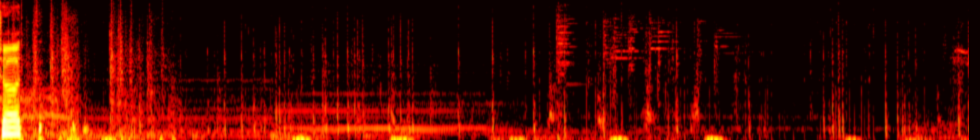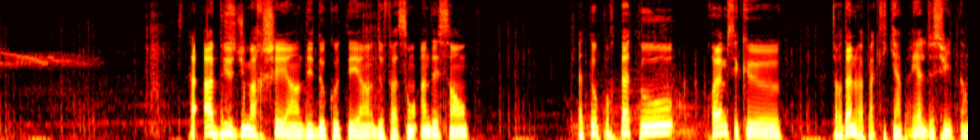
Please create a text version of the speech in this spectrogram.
Ça abuse du marché hein, des deux côtés, hein, de façon indécente. Château pour Tato. Le problème, c'est que Jordan va pas cliquer Impérial de suite. hein.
